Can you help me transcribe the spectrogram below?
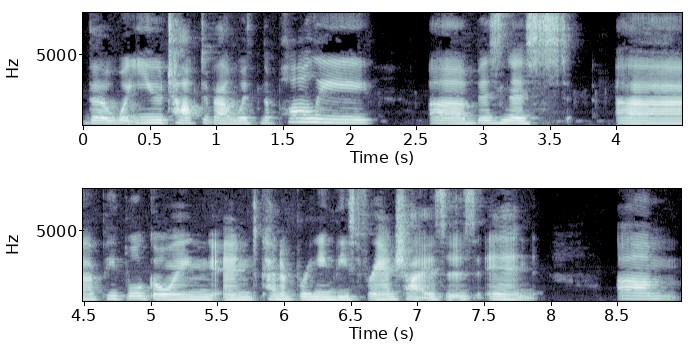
the what you talked about with Nepali uh, business uh, people going and kind of bringing these franchises in. Um,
